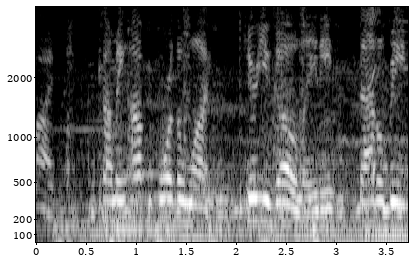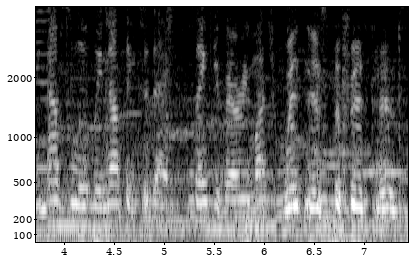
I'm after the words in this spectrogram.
Bye. Coming up for the one. Here you go, lady. That'll be absolutely nothing today. Thank you very much. Witness the fitness,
